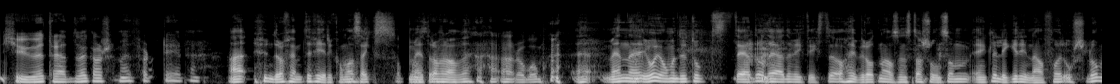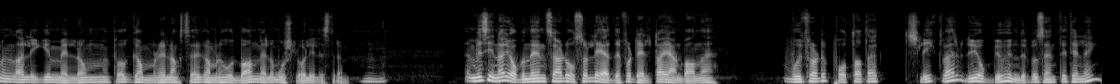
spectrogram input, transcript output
20-30, kanskje, med 40, eller? Nei, 154,6 meter av havet. Robom. Eh, men jo, jo, men du tok stedet, og det er det viktigste. Og Høybråten er altså en stasjon som egentlig ligger innafor Oslo, men da ligger mellom, på gamle, langs gamle hovedbanen mellom Oslo og Lillestrøm. Mm. Ved siden av jobben din så er du også leder for Delta jernbane. Hvorfor har du påtatt deg et slikt verv? Du jobber jo 100 i tillegg.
